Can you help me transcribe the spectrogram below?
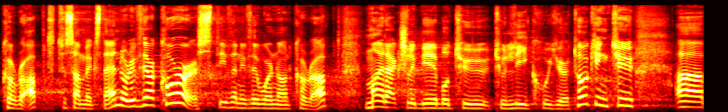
corrupt to some extent, or if they're coerced, even if they were not corrupt, might actually be able to, to leak who you're talking to. Uh,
